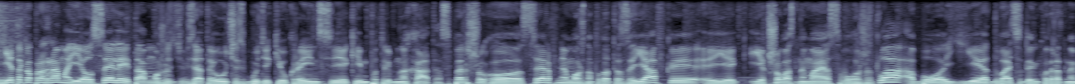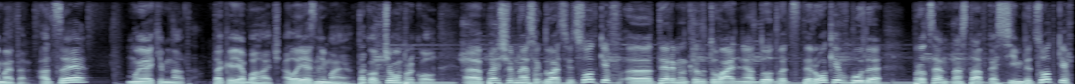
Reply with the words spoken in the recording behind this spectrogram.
Є така програма є оселя, і там можуть взяти участь будь-які українці, яким потрібна хата. З 1 серпня можна подати заявки, е, як- якщо у вас немає свого житла або є 21 квадратний метр. А це моя кімната. Так і я багач, але я знімаю. Так от, в чому прикол? Е, перший внесок 20%, е, термін кредитування до 20 років буде, процентна ставка 7%,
